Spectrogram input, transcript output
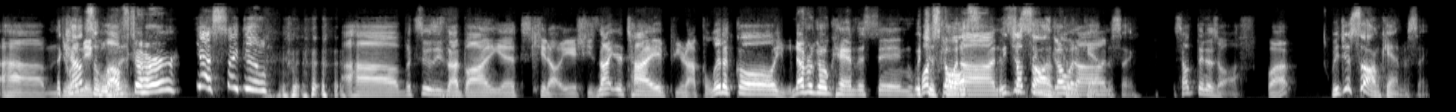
Um, The do make love to her? Yes, I do. uh, but Susie's not buying it. You know, she's not your type. You're not political. You would never go canvassing. Which What's is going false. on? We just saw him going going on. canvassing. Something is off. What? We just saw him canvassing,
